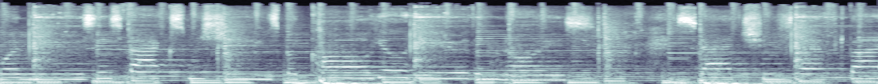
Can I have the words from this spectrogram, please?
one uses fax machines, but call, you'll hear the noise. Statues left by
